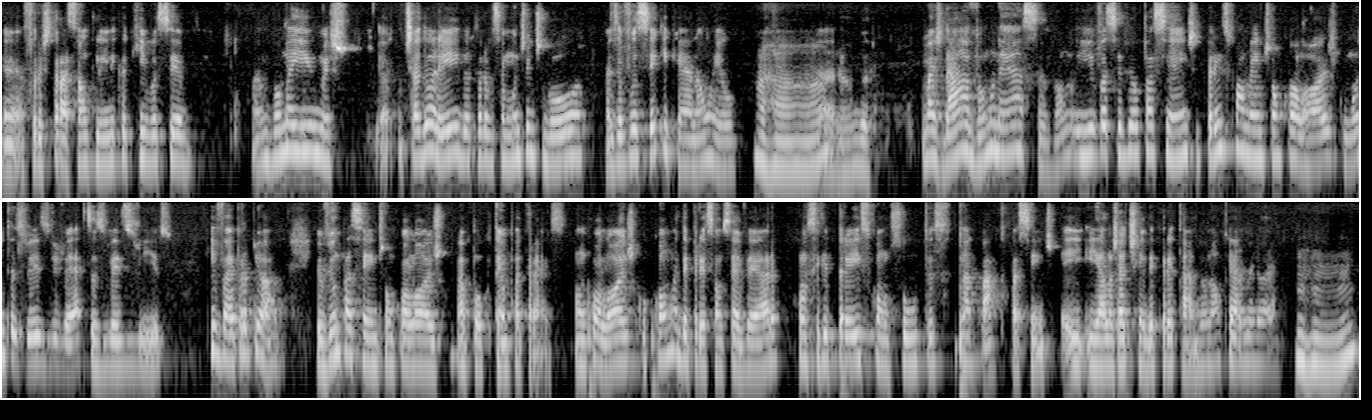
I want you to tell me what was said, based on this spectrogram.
é, frustração clínica que você. Ah, vamos aí, mas te adorei, doutora, você é muito gente boa, mas é você que quer, não eu. Uhum. Caramba. Mas dá, vamos nessa, vamos. E você vê o paciente, principalmente oncológico, muitas vezes, diversas vezes vi isso, e vai para pior. Eu vi um paciente oncológico há pouco tempo atrás, oncológico com uma depressão severa, consegui três consultas na quarta paciente, e, e ela já tinha decretado, eu não quero melhorar. Uhum.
